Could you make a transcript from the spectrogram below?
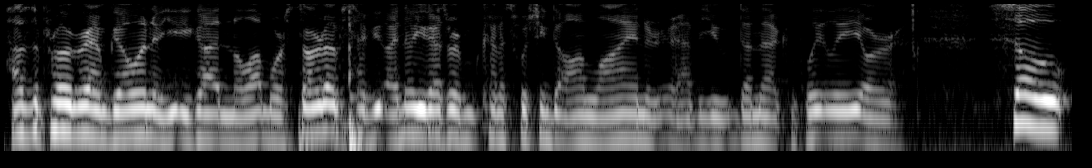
How's the program going? Have you, you gotten a lot more startups? Have you? I know you guys were kind of switching to online, or have you done that completely? Or So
